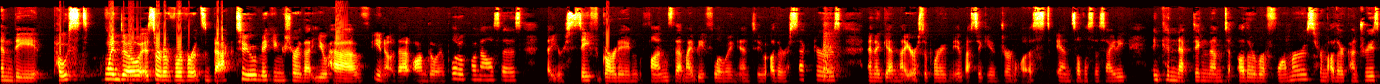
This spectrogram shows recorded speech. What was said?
And the post window it sort of reverts back to making sure that you have, you know, that ongoing political analysis, that you're safeguarding funds that might be flowing into other sectors, and again, that you're supporting the investigative journalist and civil society and connecting them to other reformers from other countries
